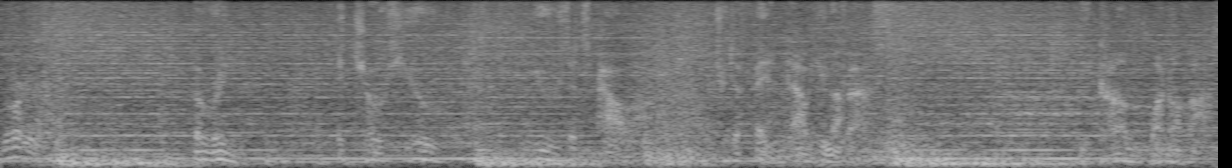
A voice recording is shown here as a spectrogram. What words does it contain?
The ring. It chose you. Use its power to defend our universe. Become one of us.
